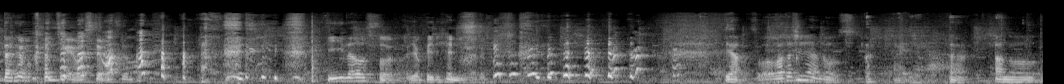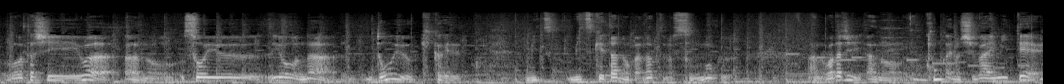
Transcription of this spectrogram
誰も勘違いはしてません言い直すと余計に変になる。いや私ねあのあうんあの私はあのそういうようなどういうきっかけで見つ見つけたのかなっていうのはすごくあの私あの、今回の芝居見て、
